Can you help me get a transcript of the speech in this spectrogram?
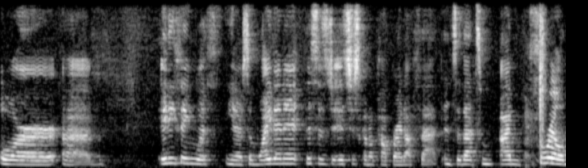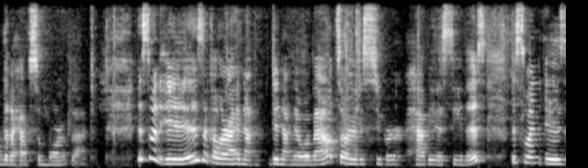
or um, anything with you know some white in it this is it's just going to pop right off that and so that's i'm thrilled that i have some more of that this one is a color i had not did not know about so i'm just super happy to see this this one is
